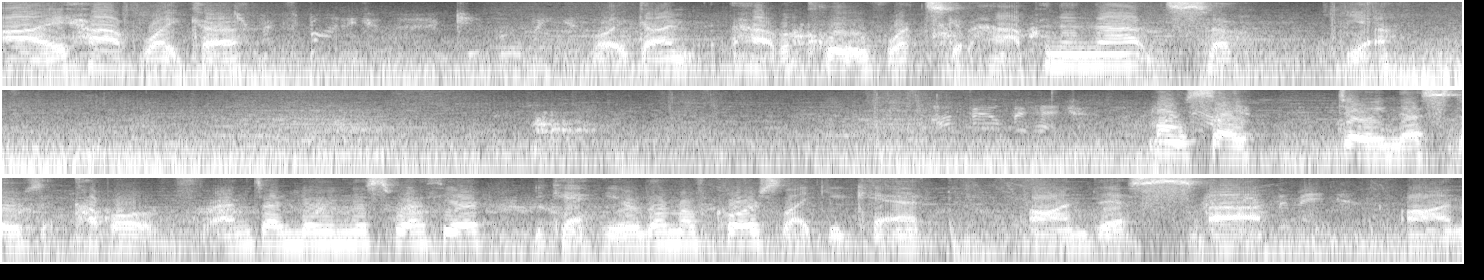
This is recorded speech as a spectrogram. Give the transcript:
I have like a like I have a clue of what's gonna happen in that, so yeah. I'm also doing this, there's a couple of friends I'm doing this with here. You can't hear them of course, like you can't on this uh on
